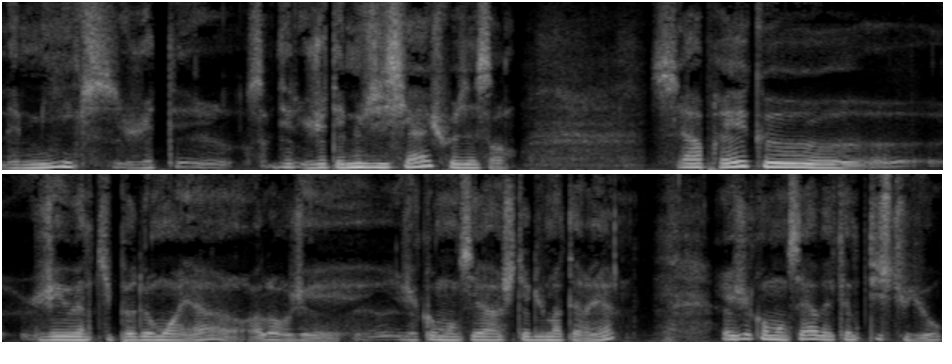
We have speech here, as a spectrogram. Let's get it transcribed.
les mix, j'étais, ça veut dire j'étais musicien, je faisais ça. C'est après que j'ai eu un petit peu de moyens, alors j'ai commencé à acheter du matériel et j'ai commencé avec un petit studio,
